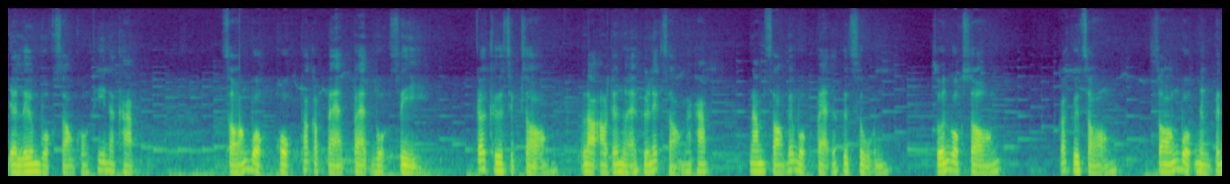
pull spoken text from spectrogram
อย่าลืมบวก 2 คงที่นะครับ 2 บวก 6 เท่ากับ 8 8 บวก 4 ก็คือ 12 เราเอาแต่หน่วยก็คือเลข 2 นะครับนำ2ไปบวก 8 ก็คือ 0 0 บวก 2 ก็คือ 2 2 บวก 1 เป็น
